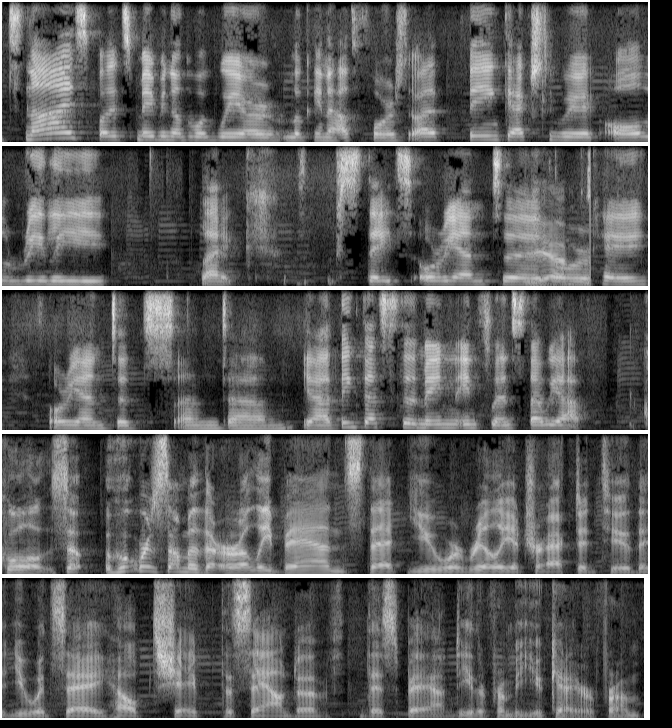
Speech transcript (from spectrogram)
it's nice, but it's maybe not what we are looking out for. So I think actually we're all really like states oriented Yeah. or UK oriented, and um, yeah, I think that's the main influence that we have. Cool. So, who were some of the early bands that you were really attracted to that you would say helped shape the sound of this band, either from the UK or from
